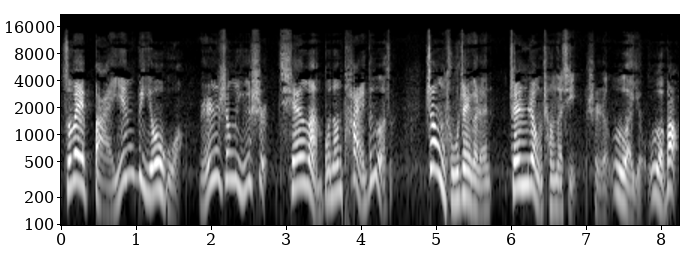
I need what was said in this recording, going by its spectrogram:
所谓百因必有果，人生于世千万不能太嘚瑟。郑屠这个人真正称得起是恶有恶报。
